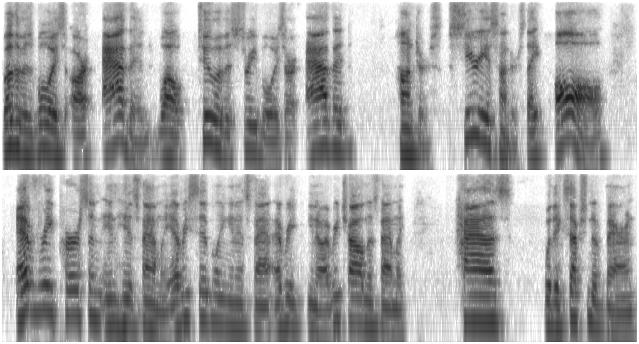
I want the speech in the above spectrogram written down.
both of his boys are avid, well, two of his three boys are avid hunters, serious hunters. They all, every person in his family, every sibling in his family, every, you know, every child in his family has, with the exception of Barron,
